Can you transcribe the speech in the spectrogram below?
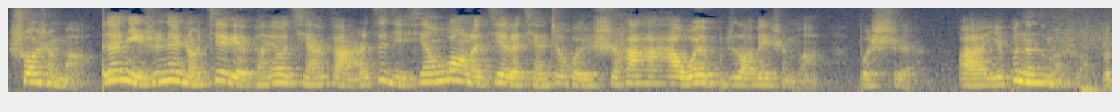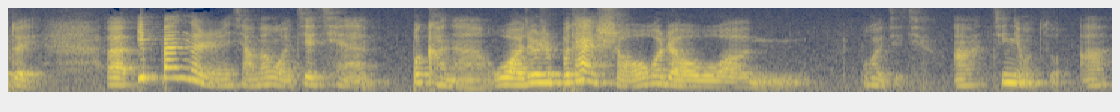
说什么。觉得你是那种借给朋友钱，反而自己先忘了借了钱这回事，哈哈哈！我也不知道为什么，不是啊，也不能这么说，不对。呃，一般的人想问我借钱，不可能，我就是不太熟，或者我不会借钱啊。金牛座啊，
